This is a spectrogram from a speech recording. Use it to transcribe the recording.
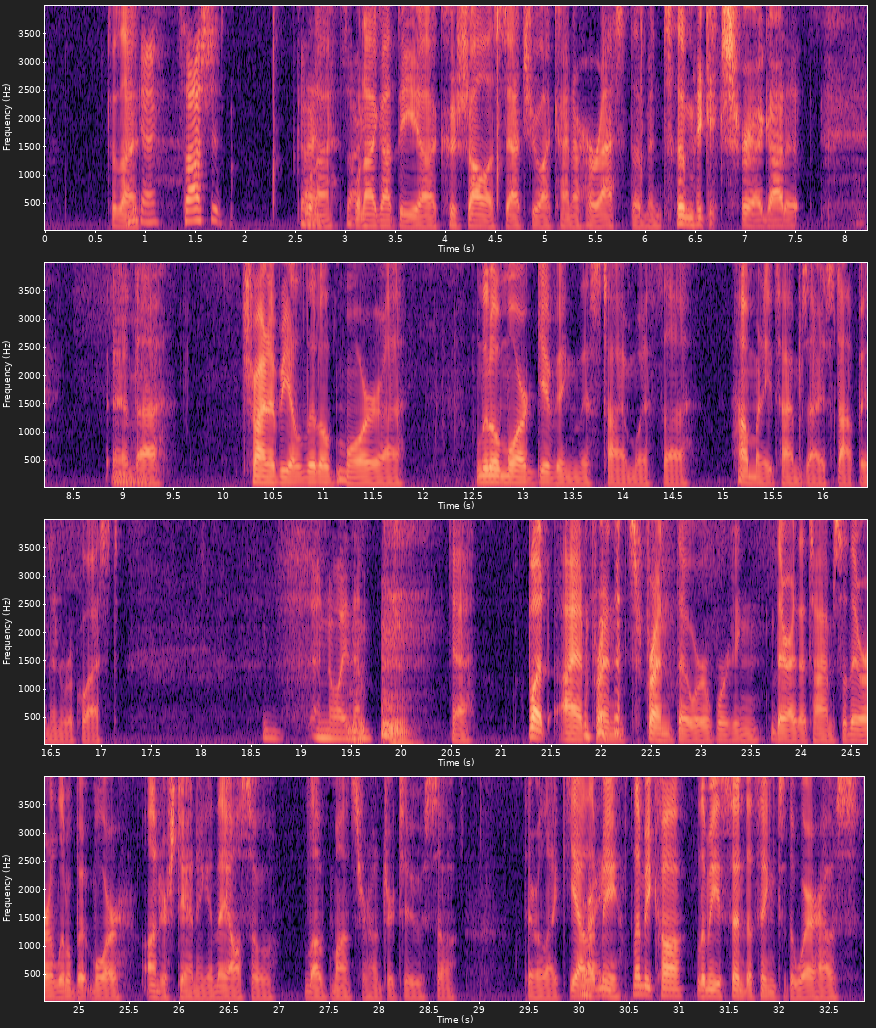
Because I okay. Sasha. Go when ahead. I Sorry. when I got the uh, Kushala statue, I kind of harassed them into making sure I got it, and Mm-hmm. uh, trying to be a little more, uh, little more giving this time with uh, how many times I stop in and request. annoy them. Yeah, but I had friends friends that were working there at the time, so they were a little bit more understanding, and they also love Monster Hunter too. So they were like, "Yeah, let me let me call, let me send a thing to the warehouse."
